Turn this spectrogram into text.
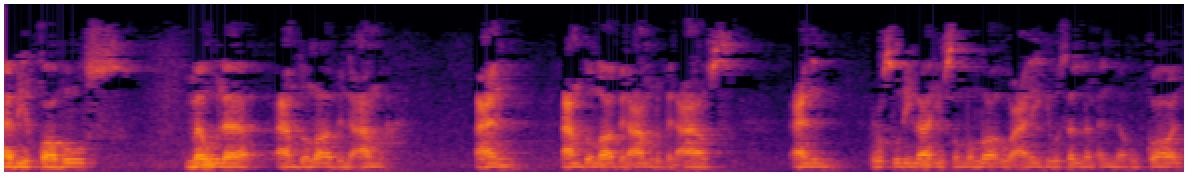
أبي قابوس مولى عبد الله بن عمرو عن عبد الله بن عمرو بن عاص عن رسول الله صلى الله عليه وسلم أنه قال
